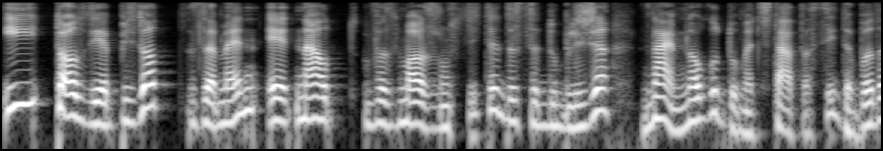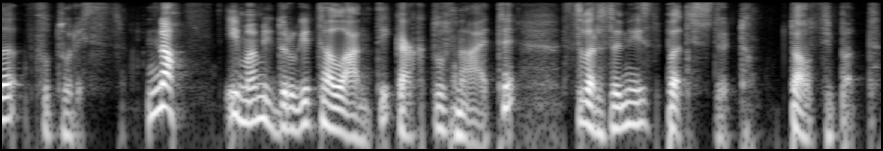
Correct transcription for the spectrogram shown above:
И този епизод за мен е една от възможностите да се доближа най-много до мечтата си да бъда футурист. Но имам и други таланти, както знаете, свързани с бъдещето този път.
